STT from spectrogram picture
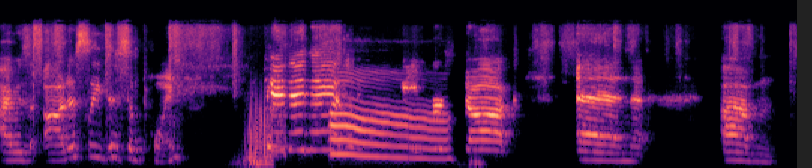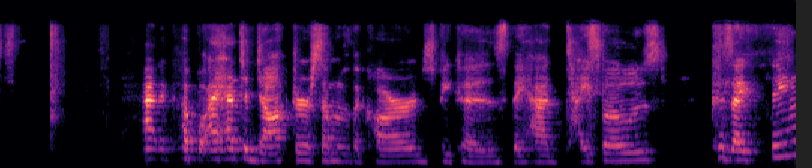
I was honestly disappointed in it. Paper Oh, stock, and um, had a couple. I had to doctor some of the cards because they had typos. Because I think,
